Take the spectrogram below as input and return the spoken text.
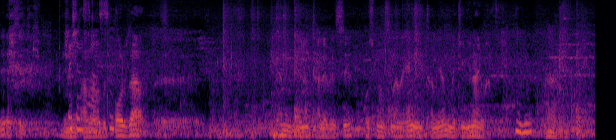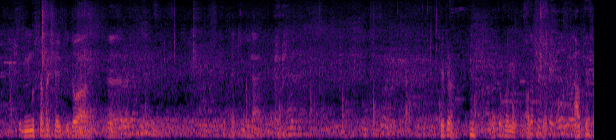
Eksildik. Başınız sağ olsun. Orada e, en iyi talebesi Osman Sınav'ı en iyi tanıyan Metin Günay vardı. Evet. Şimdi Mustafa Şevki Doğan, e, Metin Günay. Kötü mü? Mikrofonu alt üst. Alt üst.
